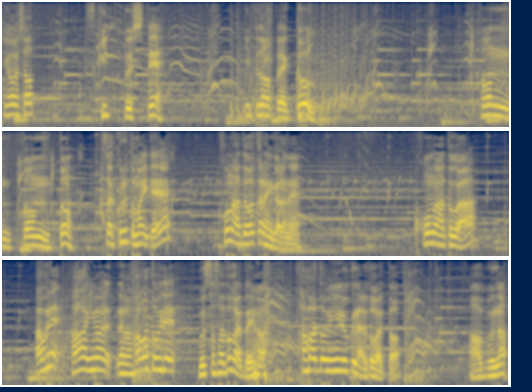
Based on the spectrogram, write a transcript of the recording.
よいしょ。スキップして、ヒップドロップでゴートントントン。さあ、くるっと巻いて。この後分からへんからね。この後が危ねああ、今、なんか幅跳びでぶっ刺さるとこやった、今。幅跳びに力のあるとこやった。危な。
